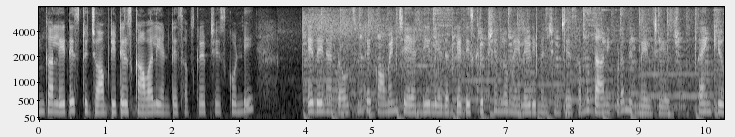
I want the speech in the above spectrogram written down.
ఇంకా లేటెస్ట్ జాబ్ డీటెయిల్స్ కావాలి అంటే సబ్స్క్రైబ్ చేసుకోండి. ఏదైనా డౌట్స్ ఉంటే కామెంట్ చేయండి. లేదంటే డిస్క్రిప్షన్లో మెయిల్ ఐడి మెన్షన్ చేసాము దానికి కూడా మీరు మెయిల్ చేయొచ్చు. థ్యాంక్ యూ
